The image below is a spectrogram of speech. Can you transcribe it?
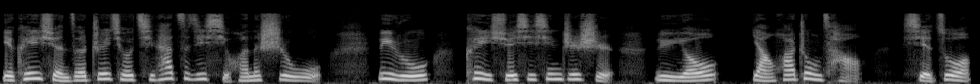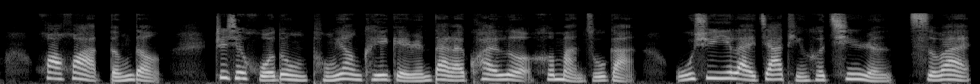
也可以选择追求其他自己喜欢的事物，例如可以学习新知识、旅游、养花种草、写作、画画等等。这些活动同样可以给人带来快乐和满足感，无需依赖家庭和亲人。此外，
